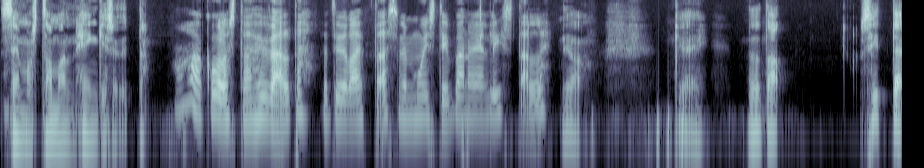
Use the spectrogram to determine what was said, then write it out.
semmoista samanhenkisyyttä. Aha, kuulostaa hyvältä. Täytyy laittaa sinne muistiinpanojen listalle. Joo, okei. Okay. Tota, sitten,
